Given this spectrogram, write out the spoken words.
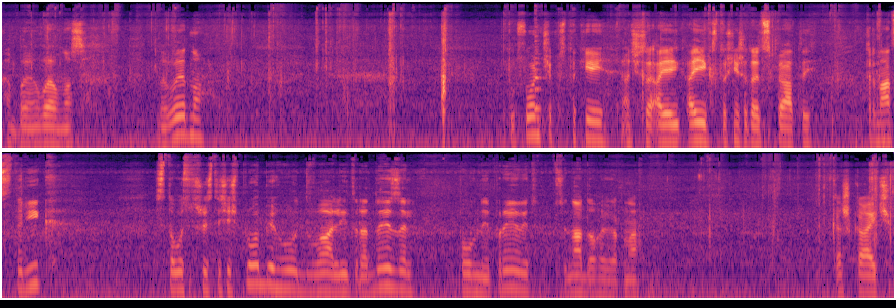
А BMW у нас не видно. Туксончик такий, а чи це AX, точніше 35-й, 13 рік, 186 тисяч пробігу, 2 літра дизель, повний привід, ціна договірна. Кашкайчик.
